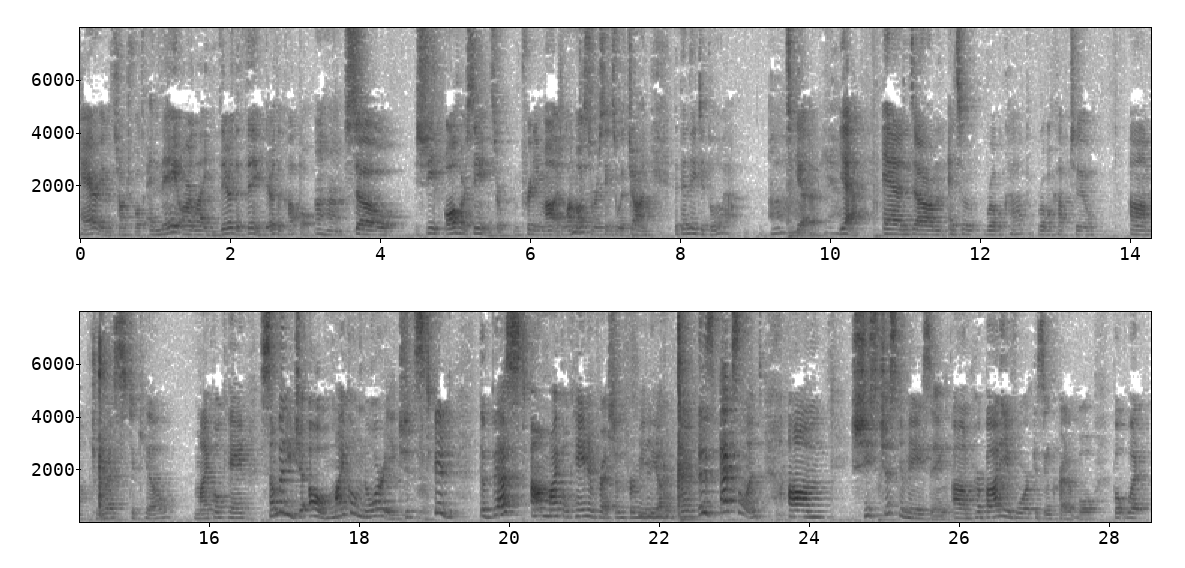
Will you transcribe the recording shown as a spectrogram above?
Carrie with John Travolta, and they are like they're the thing. They're the couple. Uh-huh. So she all her scenes are pretty much well, most of her scenes are with John, but then they did Blowout Oh, together. yeah. Yeah, and um, and so RoboCop, RoboCop two, um, Dressed to Kill, Michael Caine. Somebody, ju- oh, Michael Nori just did the best um, Michael Caine impression for me the other time. It's excellent. Um, she's just amazing. Um, her body of work is incredible. But what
